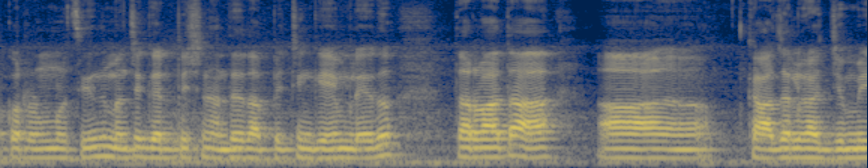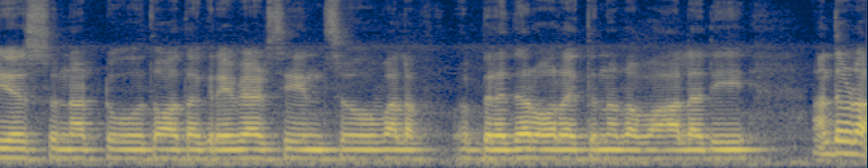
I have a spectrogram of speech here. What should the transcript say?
ఒక రెండు మూడు సీన్స్ మంచిగా కనిపించింది అంతే తప్పించి ఇంకేం లేదు. తర్వాత కాజల్గా కాజల్ గారు జిమ్ చేస్తున్నట్టు తర్వాత గ్రేవ్యార్డ్ సీన్స్ వాళ్ళ బ్రదర్ ఎవరైతున్నారో వాళ్ళది అంతా కూడా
